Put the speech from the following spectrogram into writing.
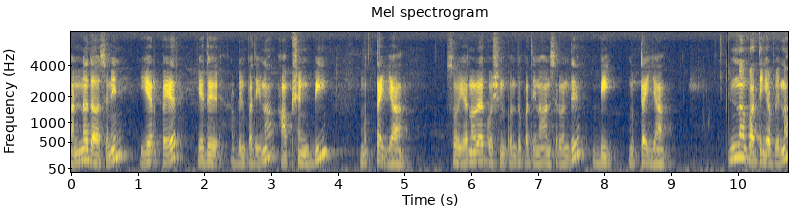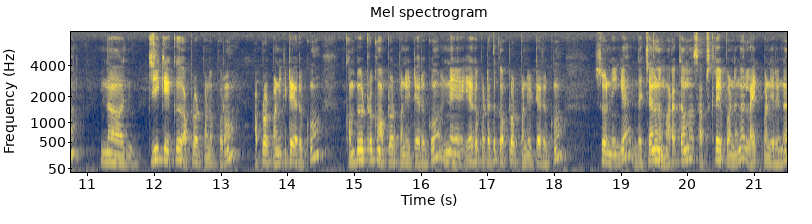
கண்ணதாசனின் இயற்பெயர் எது? அப்படின்னு பார்த்தீங்கன்னா ஆப்ஷன் பி முத்தையா. ஸோ இரநூறாவது கொஷினுக்கு வந்து பார்த்திங்கன்னா ஆன்சர் வந்து பி முத்தையா. இன்னும் பார்த்தீங்க அப்படின்னா இன்னும் ஜிகேக்கு அப்லோட் பண்ண போகிறோம் அப்லோட் பண்ணிக்கிட்டே இருக்கும். கம்ப்யூட்டருக்கும் அப்லோட் பண்ணிகிட்டே இருக்கும். இன்னும் ஏகப்பட்டதுக்கு அப்லோட் பண்ணிகிட்டே இருக்கும். ஸோ நீங்கள் இந்த சேனலை மறக்காமல் சப்ஸ்கிரைப் பண்ணுங்கள் லைக் பண்ணிடுங்க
